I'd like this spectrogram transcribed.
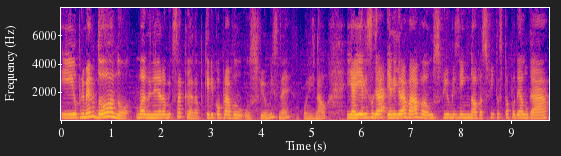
E o primeiro dono, mano, ele era muito sacana, porque ele comprava os filmes, né? Original. E aí eles gra- ele gravava os filmes em novas fitas pra poder alugar,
